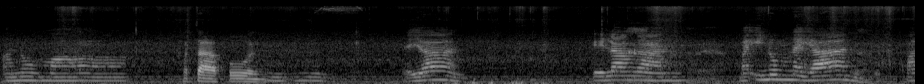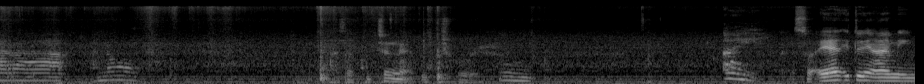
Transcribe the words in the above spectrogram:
ano, ma, Matapon. mm Ayan. Kailangan mainom na yan para ano, Sa picture na, picture. mm. ay, So, ayan, ito yung aming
